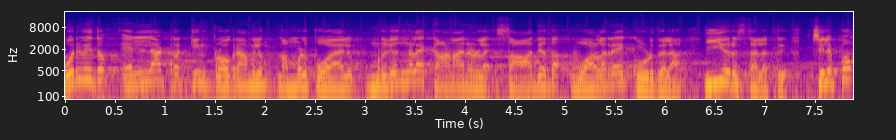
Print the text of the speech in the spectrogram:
ഒരുവിധം എല്ലാ ട്രക്കിംഗ് പ്രോഗ്രാമിലും നമ്മൾ പോയാലും മൃഗങ്ങളെ കാണാനുള്ള സാധ്യത വളരെ കൂടുതലാണ് ഈ ഒരു സ്ഥലത്ത്. ചിലപ്പം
